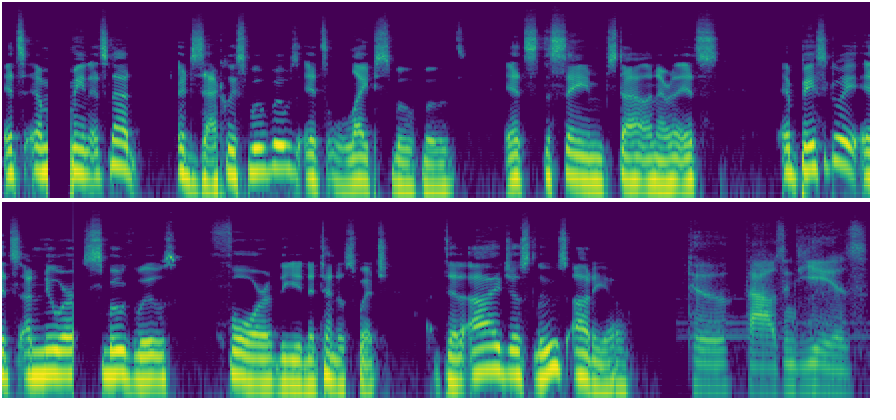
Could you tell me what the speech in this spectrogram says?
It's I mean it's not exactly smooth moves, it's light smooth moves. It's the same style and everything. It's it basically it's a newer smooth moves for the Nintendo Switch. Did I just lose audio? 2,000 years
